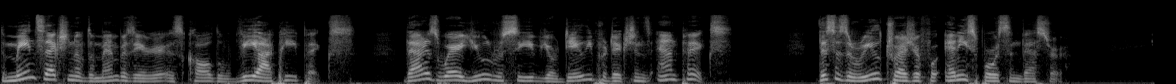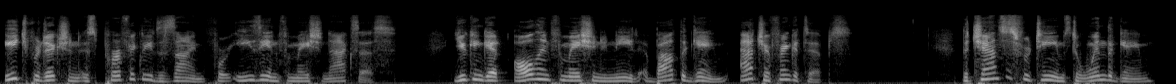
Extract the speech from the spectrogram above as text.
The main section of the members area is called the VIP picks. That is where you'll receive your daily predictions and picks. This is a real treasure for any sports investor. Each prediction is perfectly designed for easy information access. You can get all the information you need about the game at your fingertips. The chances for teams to win the game,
